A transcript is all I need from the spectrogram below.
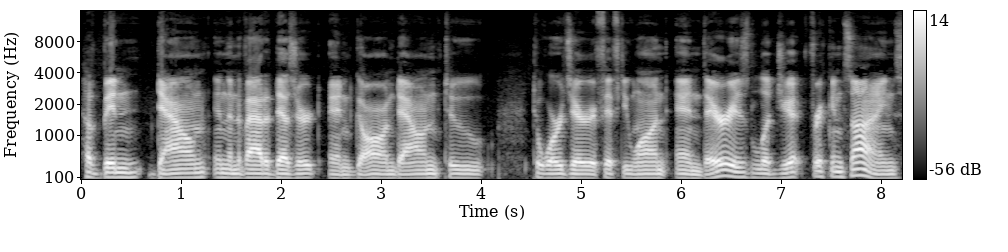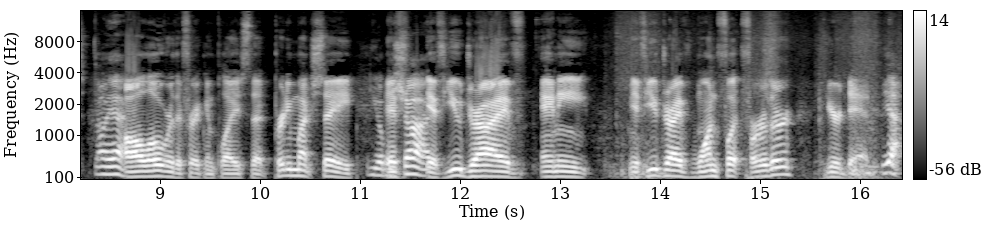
have been down in the Nevada desert and gone down to towards Area 51 and there is legit freaking signs Oh yeah. all over the freaking place that pretty much say You'll be if, shot. if you drive any if you drive one foot further you're dead. yeah.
